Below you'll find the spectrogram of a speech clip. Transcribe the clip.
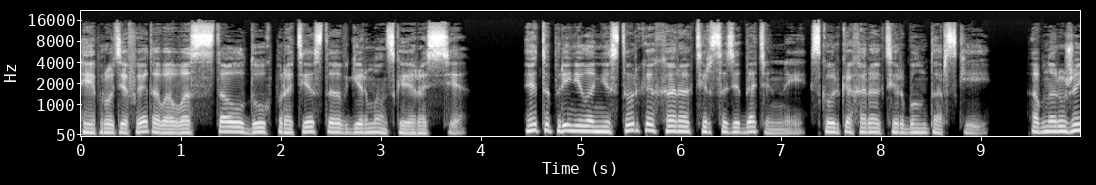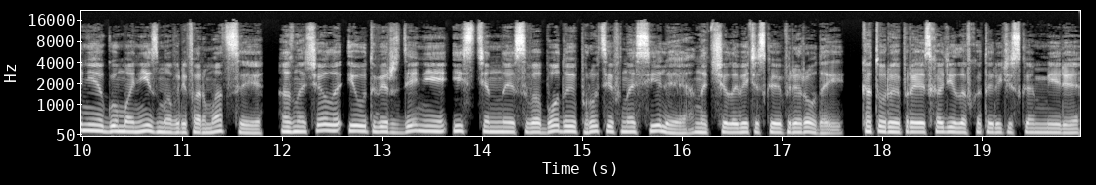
и против этого восстал дух протеста в германской расе. Это приняло не столько характер созидательный, сколько характер бунтарский. Обнаружение гуманизма в реформации означало и утверждение истинной свободы против насилия над человеческой природой, которое происходило в католическом мире,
